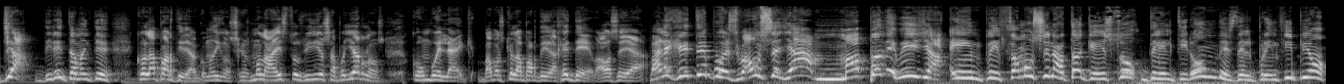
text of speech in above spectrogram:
ya directamente con la partida. Como digo, si os mola estos vídeos, apoyarlos con un buen like. Vamos con la partida, gente. Vamos allá. Vale, gente pues vamos allá. Mapa de Villa. Empezamos en ataque. Esto del tirón desde el principio.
